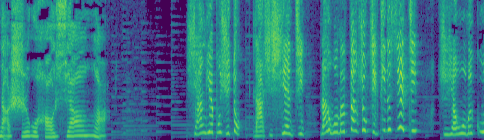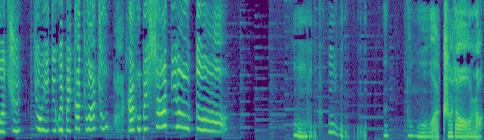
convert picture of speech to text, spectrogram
那食物好香啊。想也不许动，那是陷阱，让我们放松警惕的陷阱。只要我们过去，就一定会被他抓住，然后被杀掉的。嗯嗯，我知道了，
